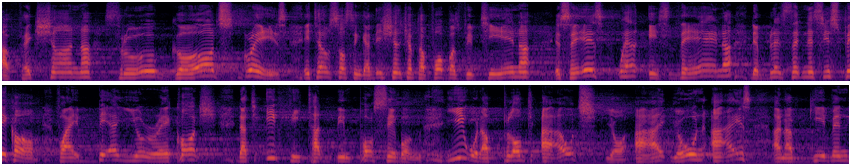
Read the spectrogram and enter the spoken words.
affection through God's grace. It tells us in Galatians chapter 4 verse 15, it says, well, it's then the blessedness you speak of. For I bear you record that if it had been possible, ye would have plucked out your eye, your own eyes, and have given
